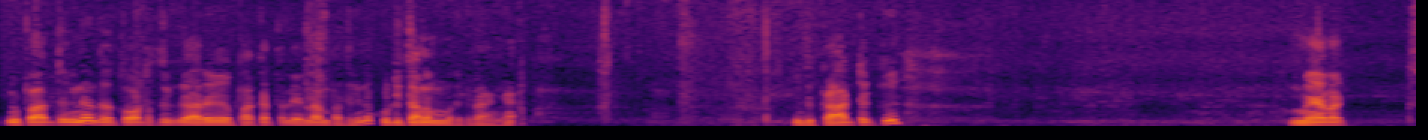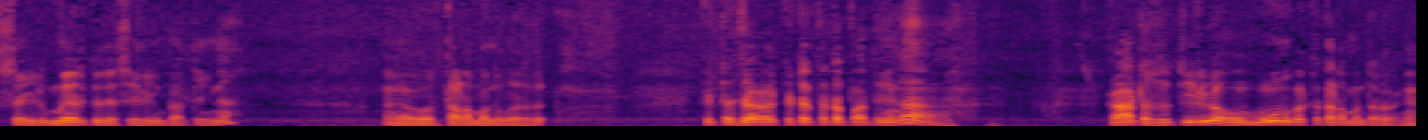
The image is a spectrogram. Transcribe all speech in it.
இப்போ பார்த்தீங்கன்னா இந்த தோட்டத்துக்கு அரு பக்கத்தில் எல்லாம் பார்த்தீங்கன்னா குடித்தனம் இருக்கிறாங்க. இது காட்டுக்கு மேவக் சைடு மேற்கு திசையிலையும் பார்த்தீங்கன்னா ஒரு தடம் ஒன்று வருது. கிட்ட கிட்டத்தட்ட பார்த்தீங்கன்னா காட்டை சுற்றிலையும் மூணு பக்கம் தடம் வந்துடுதுங்க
